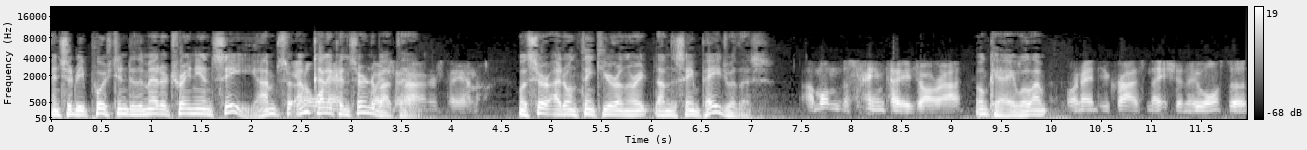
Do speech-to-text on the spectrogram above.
and should be pushed into the Mediterranean Sea. I'm so, I'm kind of concerned about that. I understand. Well, sir, I don't think you're on the right on the same page with us. I'm on the same page, all right. Okay, well, I'm For an antichrist nation who wants to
